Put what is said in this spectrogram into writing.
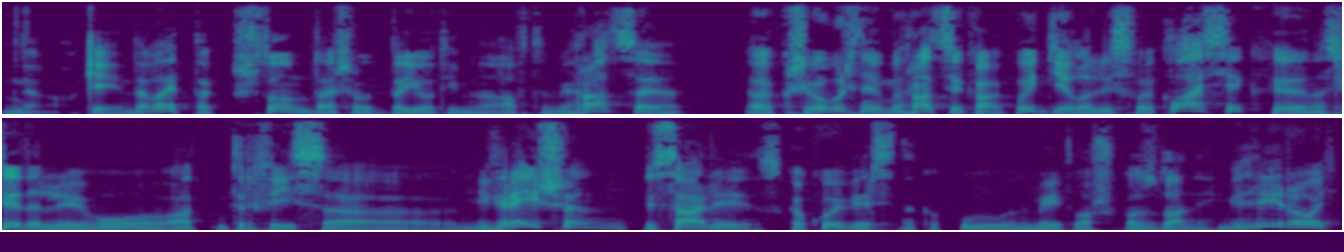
Да, окей, давай так, что нам дальше вот дает именно автомиграция? Короче, в обычной миграции как? Вы делали свой классик, э, наследовали его от интерфейса migration, писали, с какой версии на какую он умеет вашу базу данных мигрировать,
